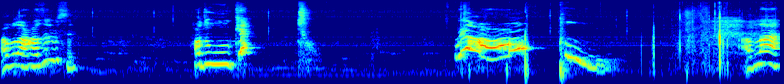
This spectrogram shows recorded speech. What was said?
Abla hazır mısın? Hadi uket. Abla.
